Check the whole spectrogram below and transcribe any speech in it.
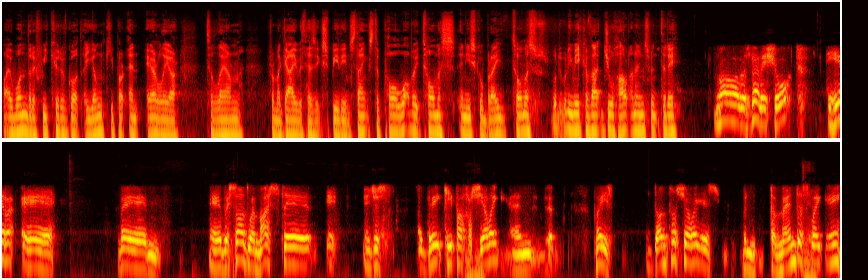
but I wonder if we could have got a young keeper in earlier to learn from a guy with his experience. Thanks to Paul. What about Thomas in East Kilbride? Thomas, what, what do you make of that Joe Hart announcement today? Well, I was very shocked to hear it. Uh, um, uh, missed. Uh, it, just a great keeper for Celtic, and what he's done for Celtic has been tremendous. Yeah. Like, eh?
